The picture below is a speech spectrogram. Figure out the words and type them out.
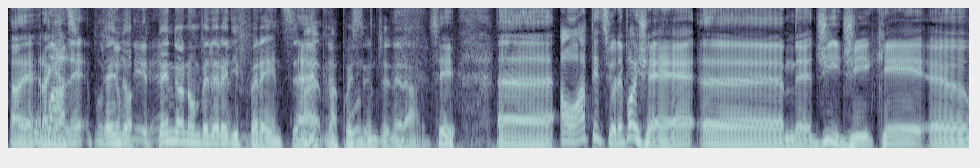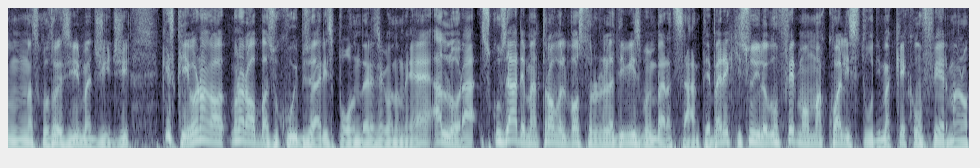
vabbè, uguale, Tendo, dire. tendo a non vedere differenze, ma, Ecco, ma questo in generale. Sì. Eh, oh, attenzione, poi c'è ehm, Gigi, che eh, un ascoltatore si firma Gigi, che scrive una, una roba su cui bisogna rispondere, secondo me. eh. Allora, scusate, ma trovo il vostro relativismo imbarazzante. Parecchi studi lo confermano, ma quali studi? Ma che confermano?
